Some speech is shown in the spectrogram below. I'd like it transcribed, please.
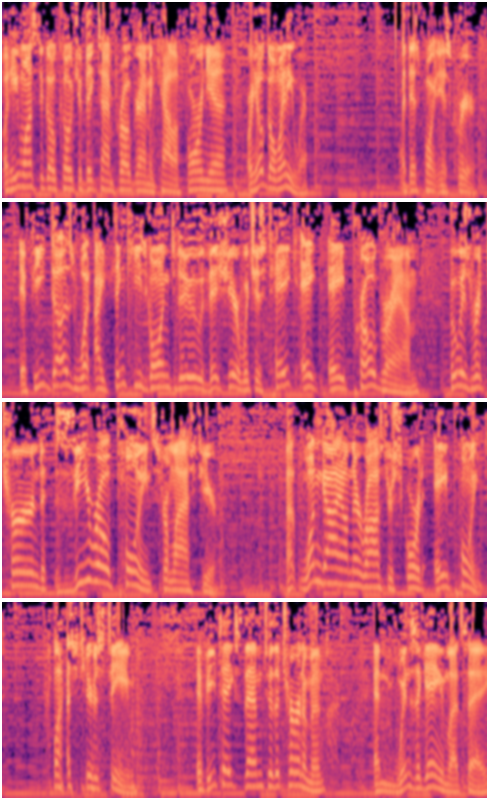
but he wants to go coach a big time program in California, or he'll go anywhere at this point in his career. If he does what I think he's going to do this year, which is take a, a program who has returned zero points from last year. Not one guy on their roster scored a point last year's team. If he takes them to the tournament and wins a game, let's say,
